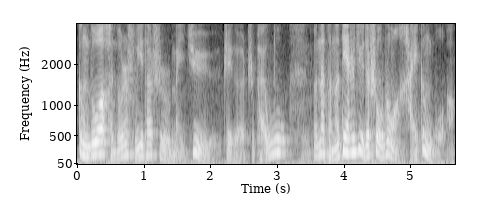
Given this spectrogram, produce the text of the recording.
更多很多人熟悉他是美剧这个《纸牌屋》，那可能电视剧的受众还更广。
